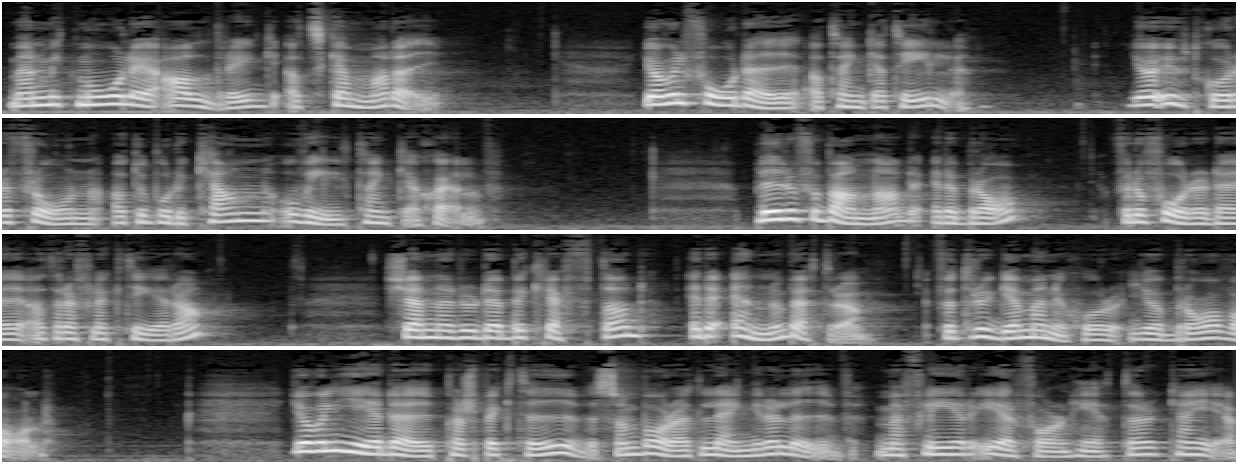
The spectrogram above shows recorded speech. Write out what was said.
Men mitt mål är aldrig att skamma dig. Jag vill få dig att tänka till. Jag utgår ifrån att du både kan och vill tänka själv. Blir du förbannad är det bra, för då får det dig att reflektera. Känner du dig bekräftad är det ännu bättre, för trygga människor gör bra val. Jag vill ge dig perspektiv som bara ett längre liv med fler erfarenheter kan ge.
